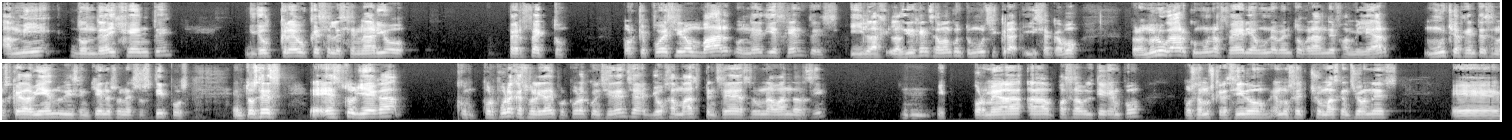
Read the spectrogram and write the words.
a mí, donde hay gente, yo creo que es el escenario perfecto, porque puedes ir a un bar donde hay 10 gentes y las 10 gentes van con tu música y se acabó. Pero en un lugar como una feria, un evento grande, familiar, mucha gente se nos queda viendo y dicen quiénes son esos tipos. Entonces, eh, esto llega por pura casualidad y por pura coincidencia. Yo jamás pensé hacer una banda así. Y me ha, ha, pasado el tiempo, pues hemos crecido, hemos hecho más canciones eh,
